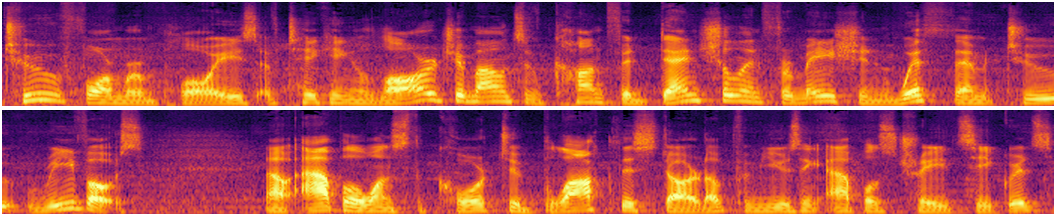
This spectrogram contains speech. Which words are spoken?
two former employees of taking large amounts of confidential information with them to Rivos. Now, Apple wants the court to block this startup from using Apple's trade secrets,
